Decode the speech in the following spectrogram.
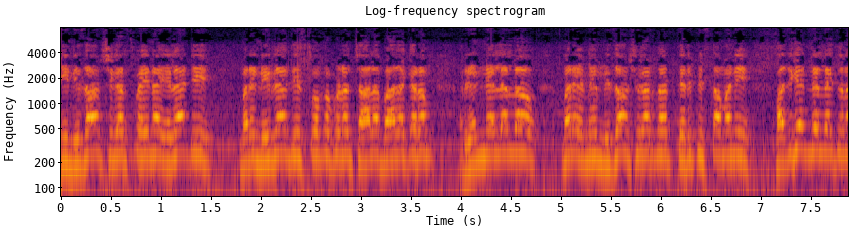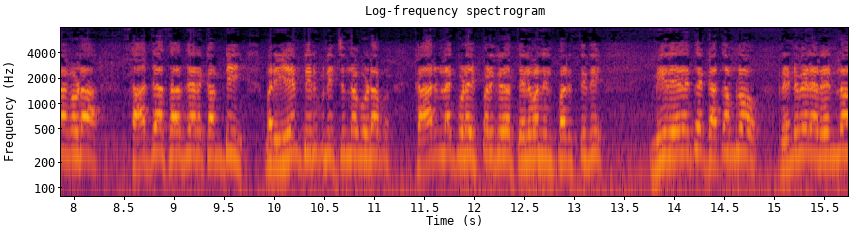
ఈ నిజాం షుగర్స్ పైన ఎలాంటి మరి నిర్ణయం తీసుకోకపోవడం చాలా బాధాకరం. రెండు నెలల్లో మరి మేము నిజాం షుగర్ తెరిపిస్తామని పదిహేను నెలలు అవుతున్నా కూడా సాధ్యాసాధ్యాల కమిటీ మరి ఏం తీర్పునిచ్చిందో కూడా కార్మికులకు కూడా ఇప్పటికీ కూడా తెలియని పరిస్థితి. మీరు ఏదైతే గతంలో రెండు వేల రెండులో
